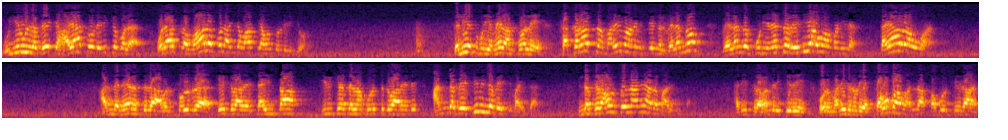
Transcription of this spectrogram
உயிருள்ள பேச்சு ஹயாத்தோடு இருக்க போல உலகத்துல வாழ போல அந்த வார்த்தை அவன் சொல்லிருக்கணும் கணியத்துக்குரிய மேலான் சொல்லு சக்கராத்துல மறைவான விஷயங்கள் விளங்கும் விளங்கக்கூடிய நேரத்தில் ரெடி ஆகுவான் மனிதன். தயாராகுவான். அந்த நேரத்துல அவர் சொல்ற கேட்கிறாரு டைம் தான் இருக்கிறதெல்லாம் கொடுத்துட்டு வாரேன் அந்த பேச்சும் இந்த பேச்சும் ஆயிட்டார் இந்த பிறவன் சொன்னானே அதை மாதிரி தான் ஹதீஸ்ல வந்திருக்குது ஒரு மனிதனுடைய சௌபாவ அல்லா கபூல் செய்றான்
